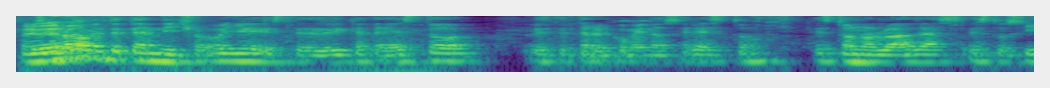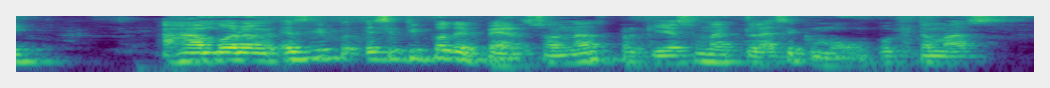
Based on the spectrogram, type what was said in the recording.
Primero, Seguramente te han dicho, oye, este, dedícate a esto, este, te recomiendo hacer esto, esto no lo hagas, esto sí. Ajá, bueno, ese tipo, ese tipo de personas, porque ya es una clase como un poquito más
